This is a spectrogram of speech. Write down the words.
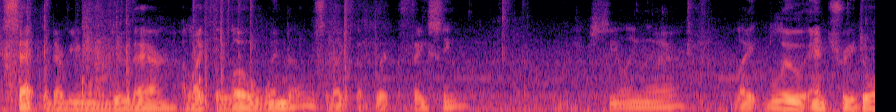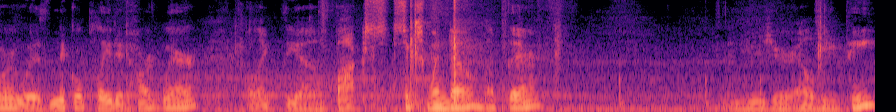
set, whatever you want to do there. I like the low windows. I like the brick facing ceiling there. Light blue entry door with nickel plated hardware. I like the uh, box six window up there. And here's your LVP.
